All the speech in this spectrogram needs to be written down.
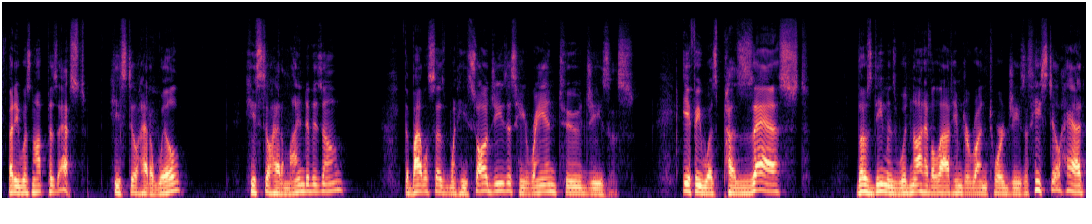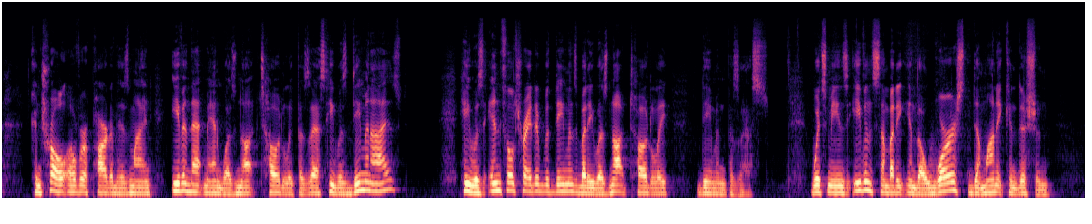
But he was not possessed. He still had a will, he still had a mind of his own. The Bible says when he saw Jesus, he ran to Jesus. If he was possessed, those demons would not have allowed him to run toward Jesus. He still had control over a part of his mind. Even that man was not totally possessed. He was demonized, he was infiltrated with demons, but he was not totally demon possessed. Which means even somebody in the worst demonic condition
